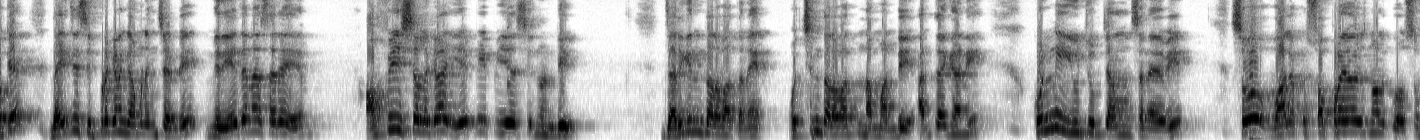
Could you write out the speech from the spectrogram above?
ఓకే దయచేసి ఇప్పటికైనా గమనించండి. మీరు ఏదైనా సరే అఫీషియల్గా ఏపీపీఎస్సి నుండి జరిగిన తర్వాతనే వచ్చిన తర్వాత నమ్మండి. అంతేగాని కొన్ని యూట్యూబ్ ఛానల్స్ అనేవి సో వాళ్ళ యొక్క స్వప్రయోజనాల కోసం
